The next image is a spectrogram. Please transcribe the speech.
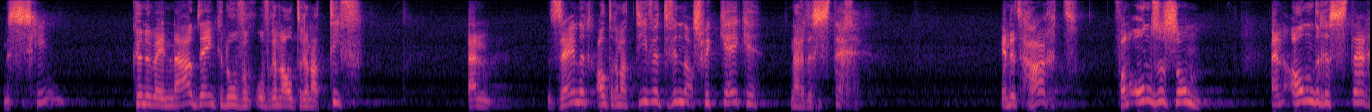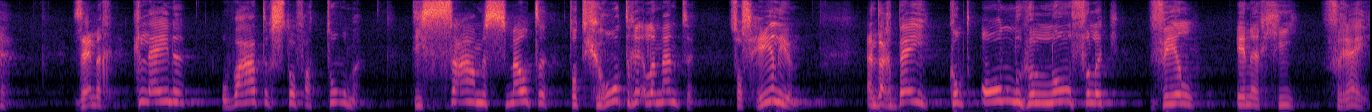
Misschien kunnen wij nadenken over, over een alternatief. En zijn er alternatieven te vinden als we kijken naar de sterren? In het hart van onze zon en andere sterren zijn er kleine waterstofatomen die samen smelten tot grotere elementen, zoals helium. En daarbij komt ongelooflijk veel energie vrij.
